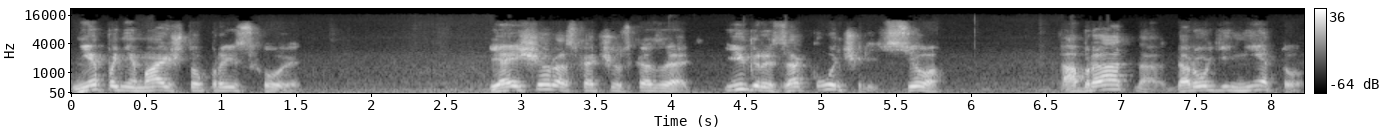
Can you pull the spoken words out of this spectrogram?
не понимают, что происходит. Я еще раз хочу сказать, игры закончились, все. Обратно дороги нету.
